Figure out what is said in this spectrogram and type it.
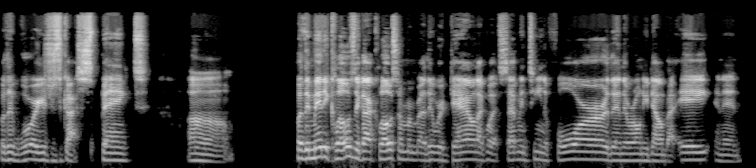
but the Warriors just got spanked. Um, but they made it close. They got close. I remember they were down like what seventeen to four. Then they were only down by eight, and then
